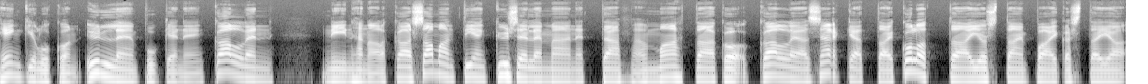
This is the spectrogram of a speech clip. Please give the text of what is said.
henkilukon ylleen pukeneen Kallen – niin hän alkaa saman tien kyselemään, että mahtaako Kallea särkeä tai kolottaa jostain paikasta ja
